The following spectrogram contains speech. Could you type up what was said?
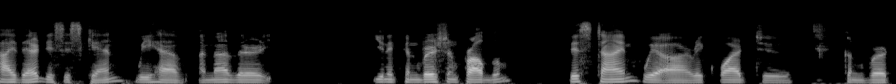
Hi there, this is Ken. We have another unit conversion problem. This time we are required to convert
